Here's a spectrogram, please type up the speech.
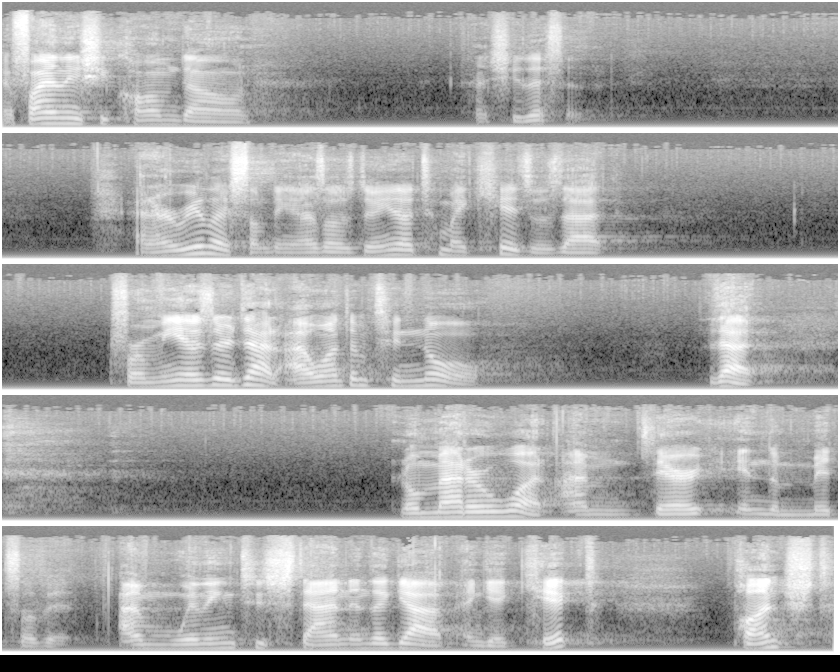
And finally she calmed down and she listened. And I realized something as I was doing that to my kids was that for me as their dad, I want them to know that no matter what, I'm there in the midst of it. I'm willing to stand in the gap and get kicked, punched,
